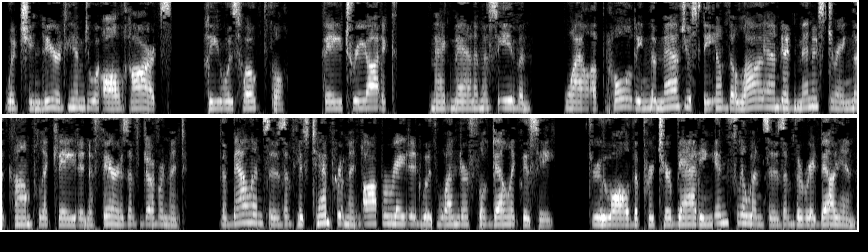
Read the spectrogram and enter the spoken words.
which endeared him to all hearts. He was hopeful, patriotic, magnanimous even, while upholding the majesty of the law and administering the complicated affairs of government. The balances of his temperament operated with wonderful delicacy, through all the perturbating influences of the rebellion,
